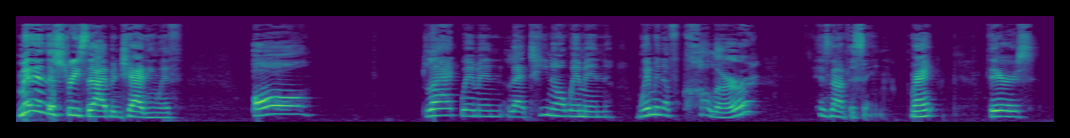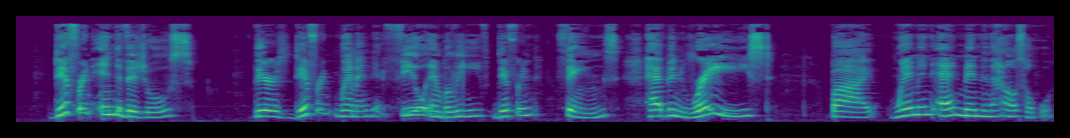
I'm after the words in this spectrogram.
Men in the streets that I've been chatting with, all black women, Latino women, women of color, is not the same, right? There's different individuals, there's different women that feel and believe different things, have been raised by women and men in the household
